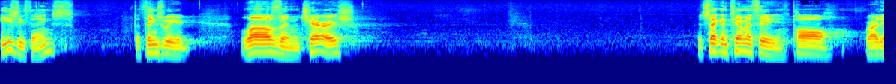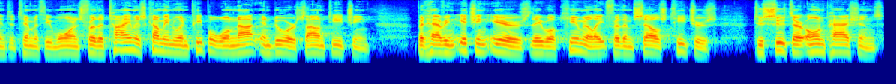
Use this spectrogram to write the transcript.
easy things, the things we love and cherish. In 2 Timothy, Paul, writing to Timothy, warns For the time is coming when people will not endure sound teaching, but having itching ears, they will accumulate for themselves teachers to suit their own passions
